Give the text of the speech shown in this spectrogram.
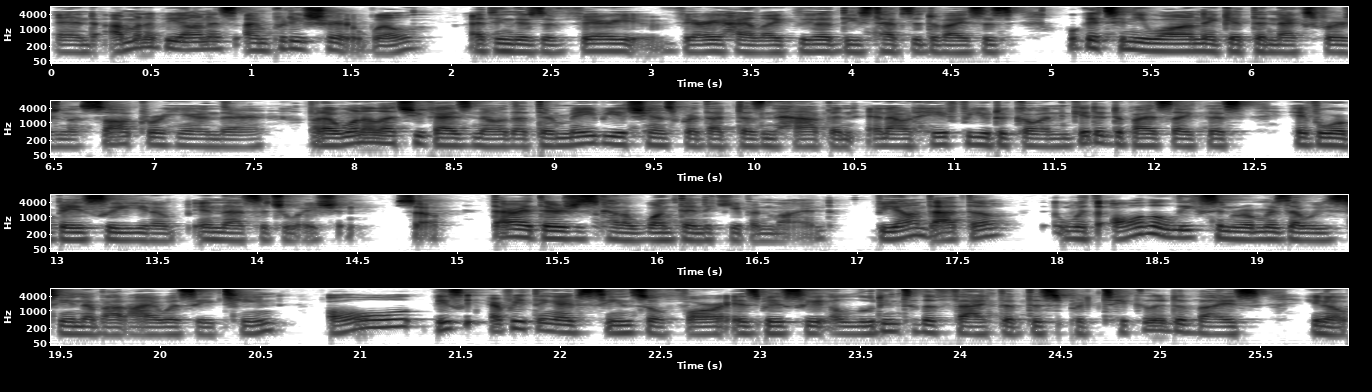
And I'm to be honest, I'm pretty sure it will. I think there's a very, very high likelihood these types of devices will continue on and get the next version of software here and there. But I want to let you guys know that there may be a chance where that doesn't happen. And I would hate for you to go and get a device like this if we're basically, you know, in that situation. So that right there is just kind of one thing to keep in mind. Beyond that though, with all the leaks and rumors that we've seen about iOS 18, all basically everything I've seen so far is basically alluding to the fact that this particular device, you know,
